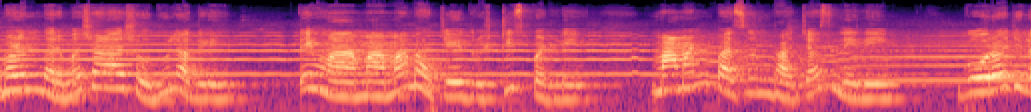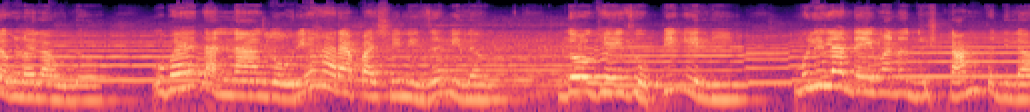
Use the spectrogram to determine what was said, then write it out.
म्हणून धर्मशाळा शोधू लागले. तेव्हा मामा भाचे दृष्टीस पडले. मामांपासून भाच्यास नेले. गोरज लग्न लावलं. उभय त्यांना गौरी हारापाशी निजविलं. दोघे झोपी गेली. मुलीला देवानं दृष्टांत दिला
